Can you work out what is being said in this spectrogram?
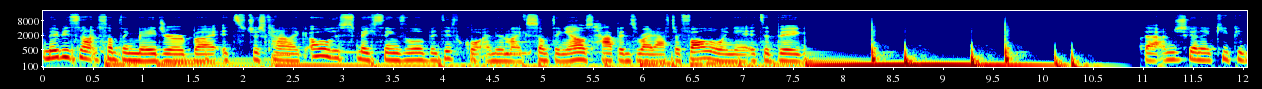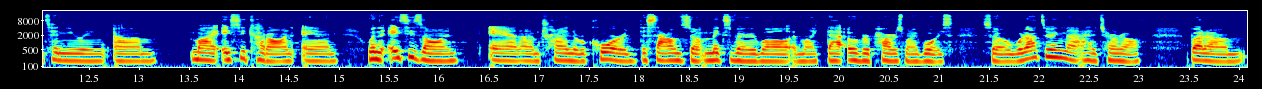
maybe it's not something major but it's just kind of like oh this makes things a little bit difficult. And then like something else happens right after following it. It's a big that i'm just gonna keep continuing um, my AC cut on, and when the AC's on and I'm trying to record, the sounds don't mix very well, and like that overpowers my voice. So we're not doing that. I had to turn it off. But um,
